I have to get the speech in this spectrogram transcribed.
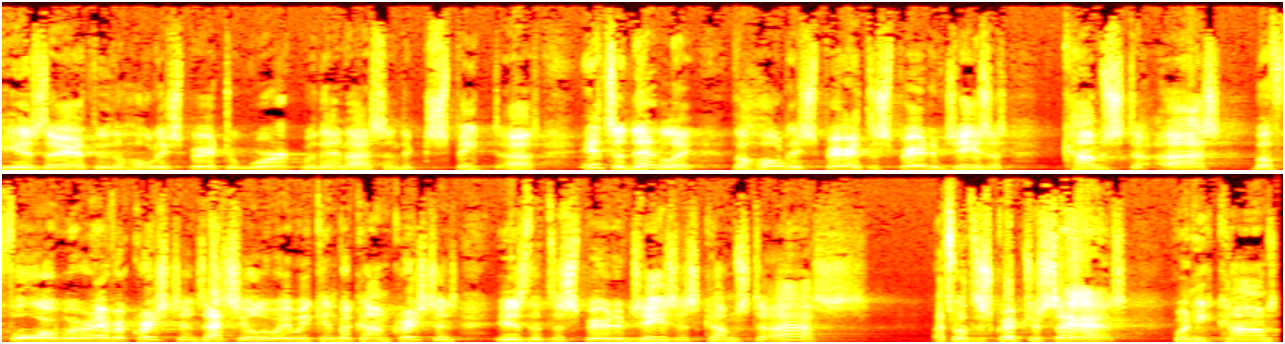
He is there through the Holy Spirit to work within us and to speak to us. Incidentally, the Holy Spirit, the Spirit of Jesus, comes to us before we're ever Christians. That's the only way we can become Christians, is that the Spirit of Jesus comes to us. That's what the Scripture says. When He comes,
